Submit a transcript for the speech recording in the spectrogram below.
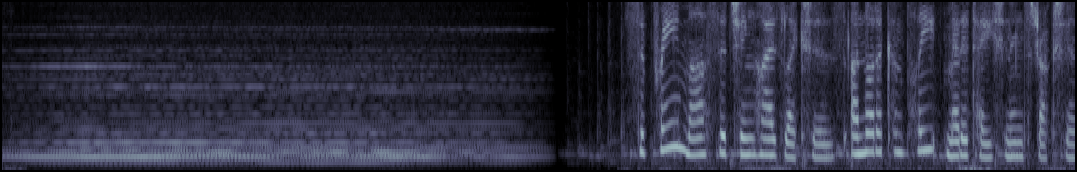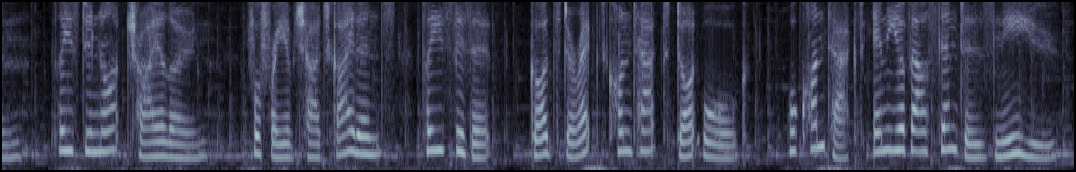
Supreme Master Ching Hai's lectures are not a complete meditation instruction. Please do not try alone. For free of charge guidance, please visit godsdirectcontact.org or contact any of our centers near you.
